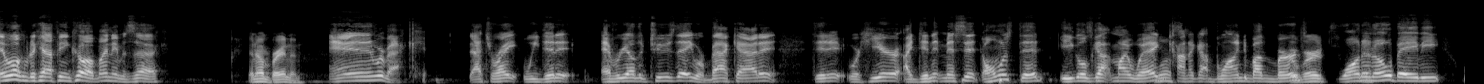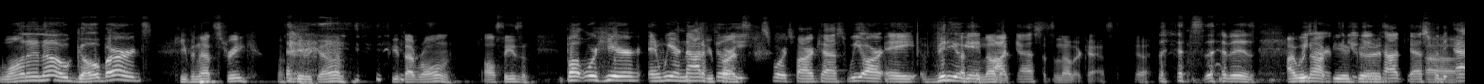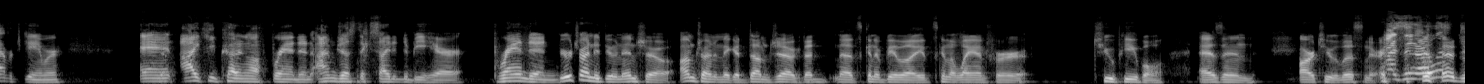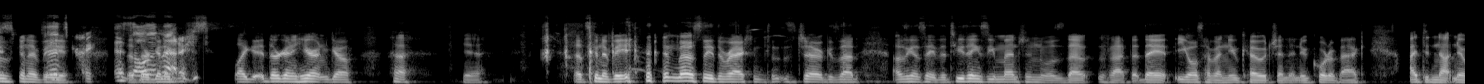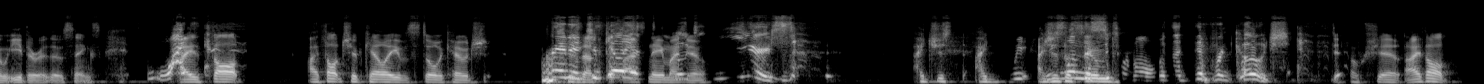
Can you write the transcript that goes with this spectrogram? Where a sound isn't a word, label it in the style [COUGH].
And welcome to Caffeine Co-op. My name is Zach. And I'm Brandon. And we're back. That's right. We did it every other Tuesday. We're back at it. Did it. We're here. I didn't miss it. Almost did. Eagles got in my way. Kind of got blinded by the birds. birds. One and zero, oh, baby. One and zero. Go birds. Keeping that streak. Let's keep it going. [LAUGHS] keep that rolling all season. But we're here, and we are not a Philly parts. sports podcast. We are a video That's game another, podcast. That's another cast. Yeah. [LAUGHS] That's that is. I we would are not be a good. podcast for the uh, average gamer. And I keep cutting off Brandon. I'm just excited to be here. Brandon, you're trying to do an intro, I'm trying to make a dumb joke that that's gonna be like it's gonna land for two people, as in our two listeners. As in [LAUGHS] our listeners. just gonna be that's great. That's that all that gonna- matters. like they're gonna hear it and go, huh, yeah. That's gonna be [LAUGHS] mostly the reaction to this joke. Is that I was gonna say the two things you mentioned was that the fact that they Eagles have a new coach and a new quarterback. I did not know either of those things. What? I thought I thought Chip Kelly was still the coach. Brandon, Chip the Kelly last name I knew. years. I just I We, I just won the Super Bowl with a different coach. oh shit. I thought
